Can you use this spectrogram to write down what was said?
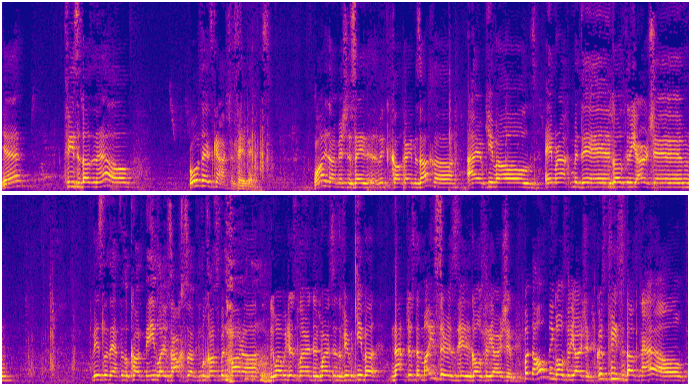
Yeah? Tfisa doesn't help. What was that kasha? Paybags. Why does our mission say we could call Karim Mazacha? I am Kiva holds, Aim Rachmadin, goes to the Yarshim. Visla de afilu kod me lo zachzak muchas. The Gemara we just learned, the Gemara says the fear of Kiva, not just the meiser goes to the Yarshim, but the whole thing goes to the Yarshim because Tfisa doesn't help.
